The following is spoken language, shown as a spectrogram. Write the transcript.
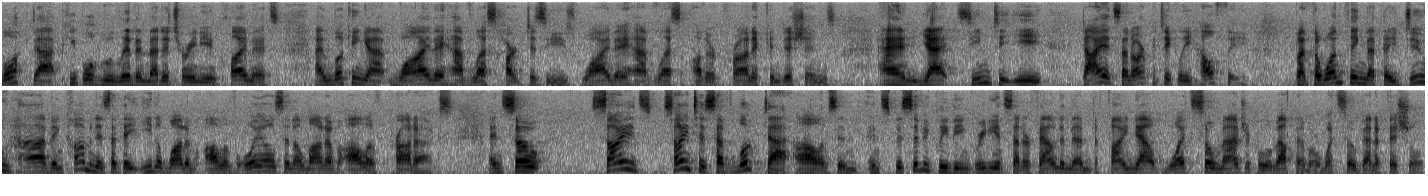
looked at people who live in Mediterranean climates and looking at why they have less heart disease, why they have less other chronic conditions, and yet seem to eat diets that aren't particularly healthy. But the one thing that they do have in common is that they eat a lot of olive oils and a lot of olive products. And so science, scientists have looked at olives and, and specifically the ingredients that are found in them to find out what's so magical about them or what's so beneficial.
